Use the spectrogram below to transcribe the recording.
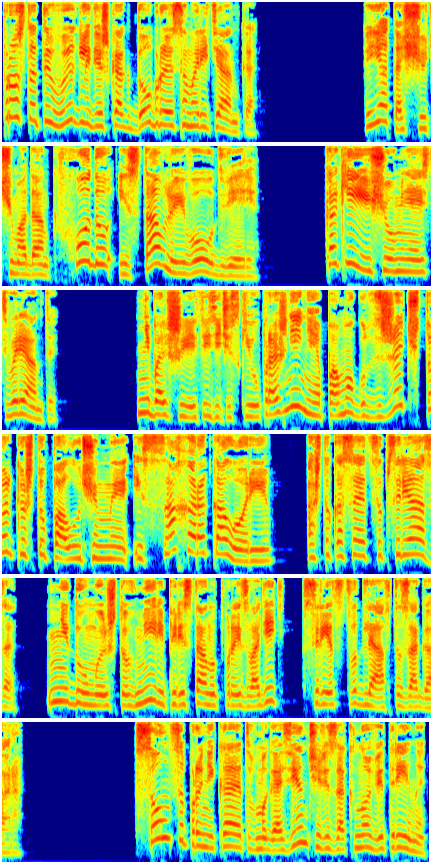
просто ты выглядишь как добрая самаритянка». Я тащу чемодан к входу и ставлю его у двери. Какие еще у меня есть варианты? Небольшие физические упражнения помогут сжечь только что полученные из сахара калории. А что касается псориаза, не думаю, что в мире перестанут производить средства для автозагара. Солнце проникает в магазин через окно витрины,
